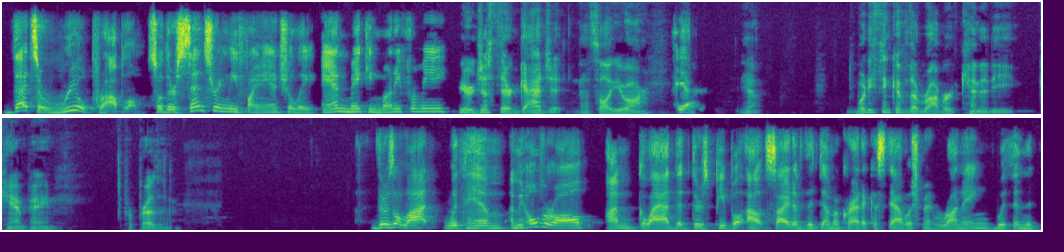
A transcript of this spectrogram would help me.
That's a real problem. So they're censoring me financially and making money for me. You're just their gadget. That's all you are. Yeah. Yeah. What do you think of the Robert Kennedy campaign for president? There's a lot with him. I mean, overall, I'm glad that there's people outside of the Democratic establishment running within the,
